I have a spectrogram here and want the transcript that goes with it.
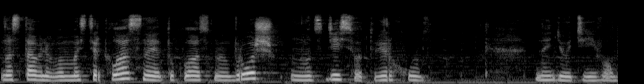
наставлю вам мастер-класс на эту классную брошь. Вот здесь вот вверху найдете его.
